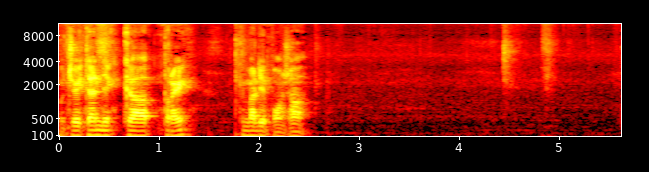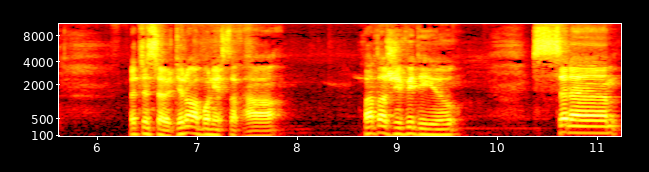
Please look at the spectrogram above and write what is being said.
وجايت عندك طري كما لي بونج ها لا تنسوا ديروا ابوني الصفحة بارطاجي فيديو السلام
